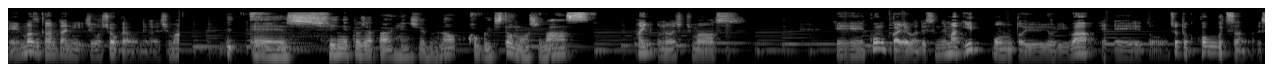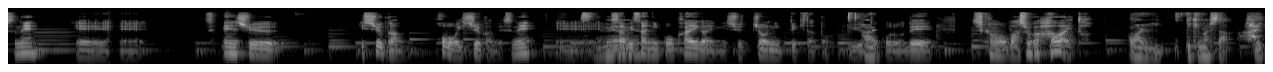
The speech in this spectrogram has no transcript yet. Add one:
えーまず簡単に自己紹介をお願いします。はい、えー、C ネットジャパン編集部の小口と申します。はい、お願いします。えー今回はですね、まあ、1本というよりは、えーと、ちょっと小口さんがですね、えー先週1週間、ほぼ1週間ですね、えーね久々にこう海外に出張に行ってきたというところで、しかも場所がハワイと。ハワイ行ってきました。はい。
